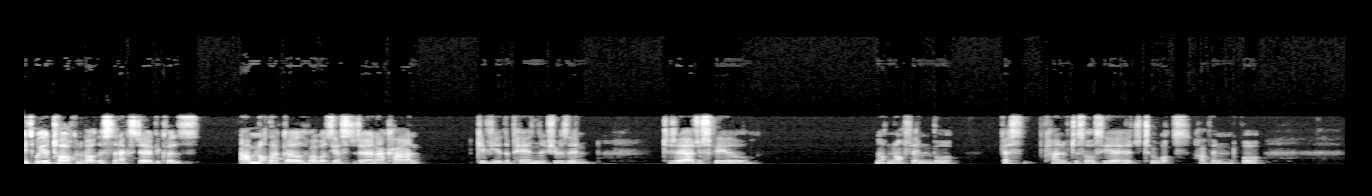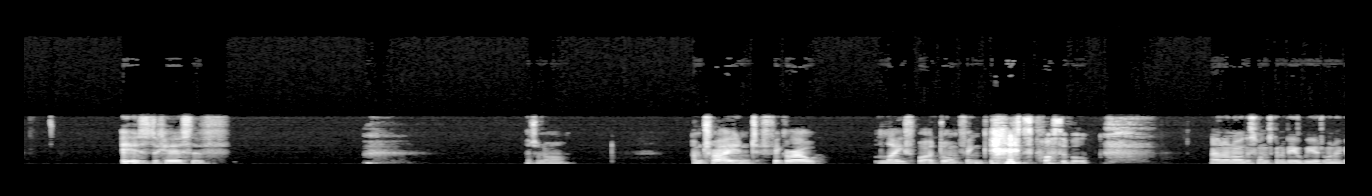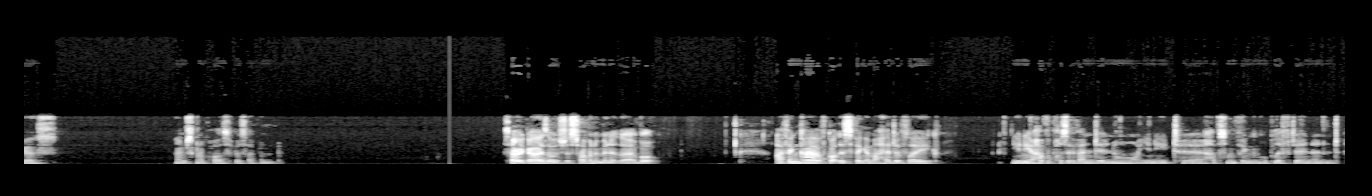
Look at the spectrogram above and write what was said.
it's weird talking about this the next day because I'm not that girl who I was yesterday and I can't give you the pain that she was in. Today I just feel not nothing but I guess kind of dissociated to what's happened but it is the case of I don't know. I'm trying to figure out life, but I don't think it's possible. I don't know, this one's going to be a weird one, I guess. I'm just going to pause for a second. Sorry, guys, I was just having a minute there, but I think I've got this thing in my head of like, you need to have a positive ending or you need to have something uplifting and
